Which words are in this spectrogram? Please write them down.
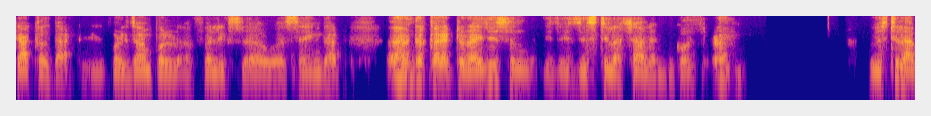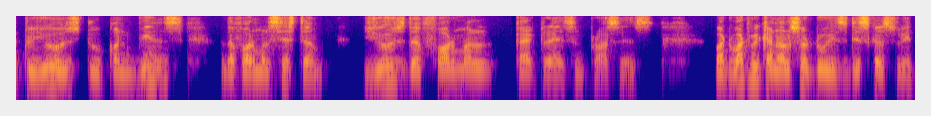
tackle that. For example, uh, Felix uh, was saying that the characterization is, is still a challenge because we still have to use to convince the formal system, use the formal characterization process. But what we can also do is discuss with,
